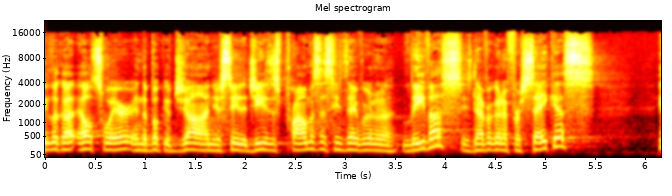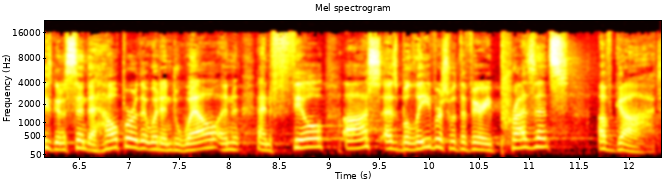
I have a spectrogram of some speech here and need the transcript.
You look elsewhere in the book of John, you'll see that Jesus promises he's never going to leave us, he's never going to forsake us. He's going to send a helper that would indwell and, and fill us as believers with the very presence of God.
